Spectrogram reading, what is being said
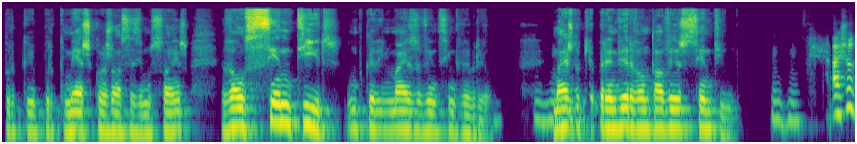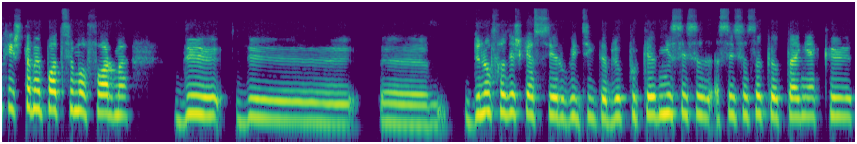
porque, porque mexe com as nossas emoções, vão sentir um bocadinho mais o 25 de Abril. Uhum. Mais do que aprender, vão talvez senti-lo. Uhum. Acham que isto também pode ser uma forma de, de, uh, de não fazer esquecer o 25 de Abril, porque a minha sensação, a sensação que eu tenho é que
